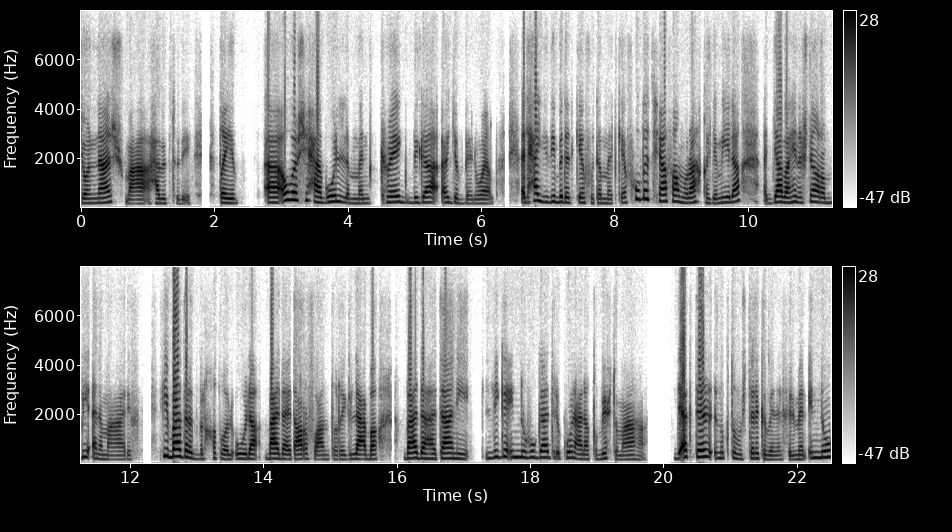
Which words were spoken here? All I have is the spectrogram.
جون ناش مع حبيبته دي. طيب آه، أول شي حقول لما كريغ بقى أعجب بنويل الحاجة دي بدت كيف وتمت كيف هو بس شافها مراهقة جميلة جابها هنا شنو ربي؟ أنا ما عارف. هي بادرت بالخطوة الأولى بعدها اتعرفوا عن طريق لعبة بعدها تاني لقى إنه هو قادر يكون على طبيعته معاها. دي أكتر نقطة مشتركة بين الفيلمين إنه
